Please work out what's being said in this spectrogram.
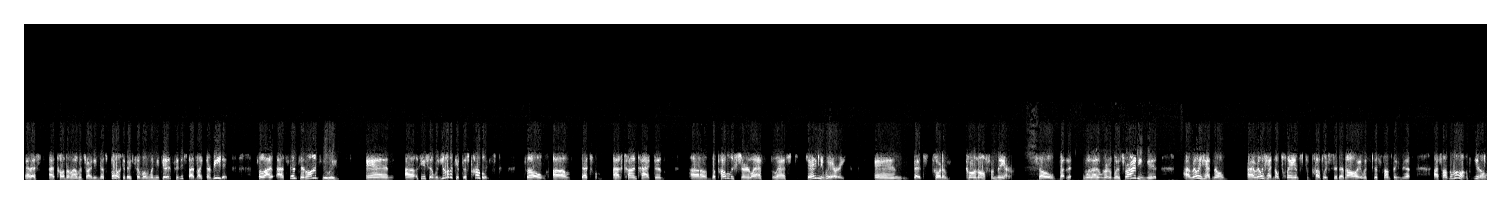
and I, I told them I was writing this book, and they said, "Well, when you get it finished, I'd like to read it." So I, I sent it on to him, and uh, he said, "Well, you ought to get this published." So uh, that's I contacted uh, the publisher last last January, and that's sort of gone off from there. So, but when I was writing it, I really had no, I really had no plans to publish it at all. It was just something that I thought, oh, you know,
